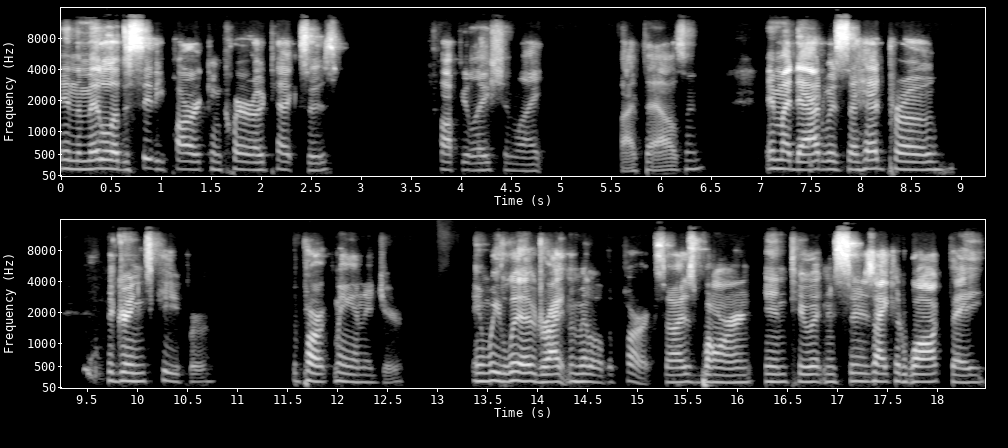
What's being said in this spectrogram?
in the middle of the city park in Cuero, Texas. Population like 5,000. And my dad was the head pro, the greenskeeper, the park manager. And we lived right in the middle of the park. So I was born into it. And as soon as I could walk, they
